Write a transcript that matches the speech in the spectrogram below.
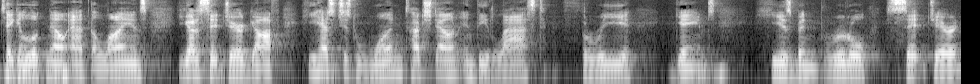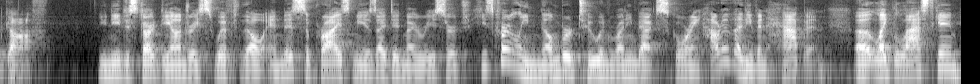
Taking a look now at the Lions, you got to sit Jared Goff. He has just one touchdown in the last three games. He has been brutal. Sit Jared Goff. You need to start D'Andre Swift, though, and this surprised me as I did my research. He's currently number two in running back scoring. How did that even happen? Uh, like last game,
